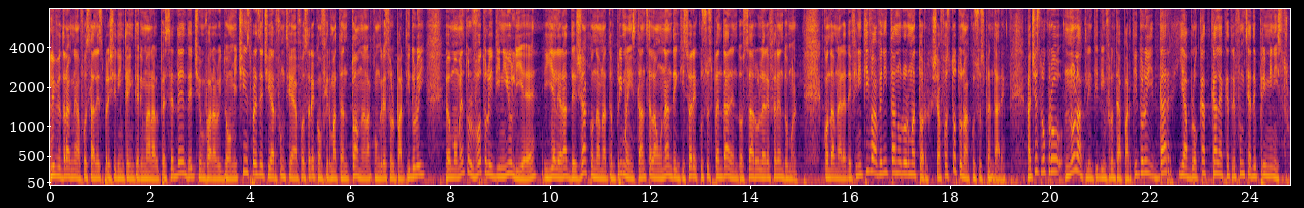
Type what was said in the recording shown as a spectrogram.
Liviu Dragnea a fost ales președinte interimar al PSD, deci în vara lui 2015, iar funcția a fost reconfirmată în toamnă la Congresul Partidului. În momentul votului din iulie, el era deja condamnat în primă instanță la un an de închisoare cu suspendare în dosarul referendumul. Condamnarea definitivă a venit anul următor și a fost tot una cu suspendare. Acest lucru nu l-a clintit din fruntea partidului, dar i-a blocat calea către funcția de prim-ministru.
